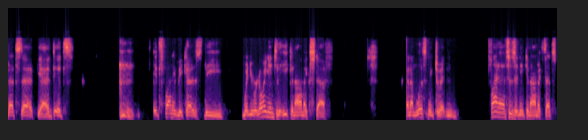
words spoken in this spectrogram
that's uh, yeah, it's it's funny because the when you were going into the economic stuff, and I'm listening to it, and finances and economics that's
